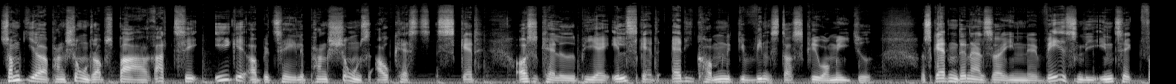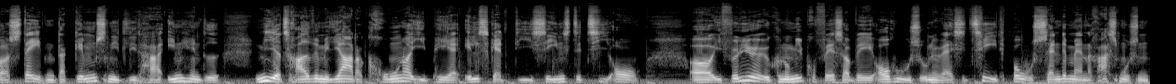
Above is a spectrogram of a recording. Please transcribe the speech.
som giver pensionsopsparere ret til ikke at betale pensionsafkastskat, også kaldet PAL-skat, af de kommende gevinster, skriver mediet. Og skatten den er altså en øh, væsentlig indtægt for staten, der gennemsnitligt har indhentet 39 milliarder kroner i PAL-skat de seneste 10 år. Og ifølge økonomiprofessor ved Aarhus Universitet, Bo Sandemann Rasmussen,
